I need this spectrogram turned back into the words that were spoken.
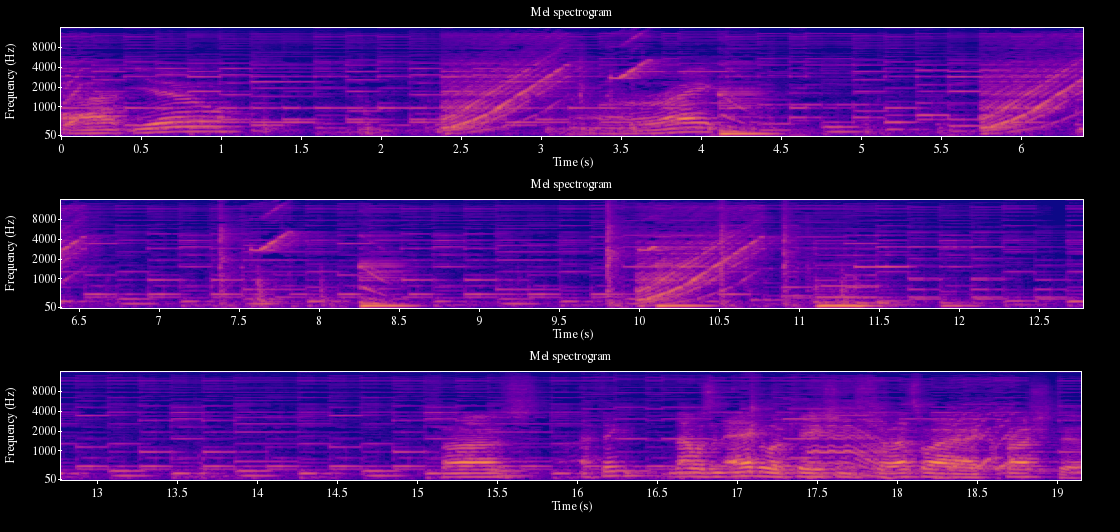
Got you. Alright. So I was, I think that was an egg location, so that's why I crushed it.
